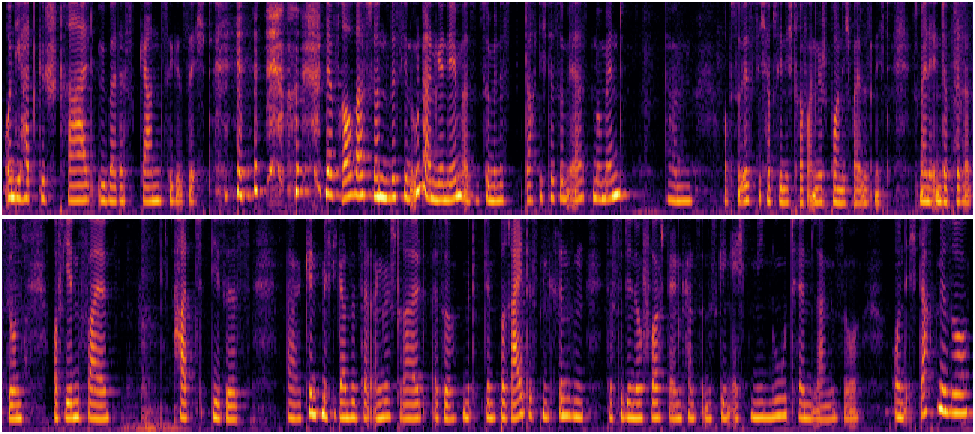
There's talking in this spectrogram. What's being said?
Und die hat gestrahlt über das ganze Gesicht. Der Frau war es schon ein bisschen unangenehm, also zumindest dachte ich das im ersten Moment. Ähm, ob so ist, ich habe sie nicht drauf angesprochen, ich weiß es nicht. Das ist meine Interpretation. Auf jeden Fall hat dieses äh, Kind mich die ganze Zeit angestrahlt, also mit dem breitesten Grinsen, das du dir nur vorstellen kannst. Und es ging echt minutenlang so. Und ich dachte mir so,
